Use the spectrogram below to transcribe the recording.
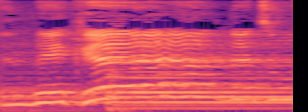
and begin it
